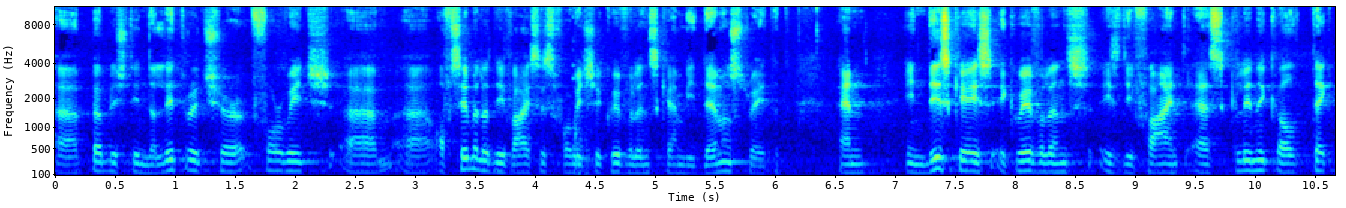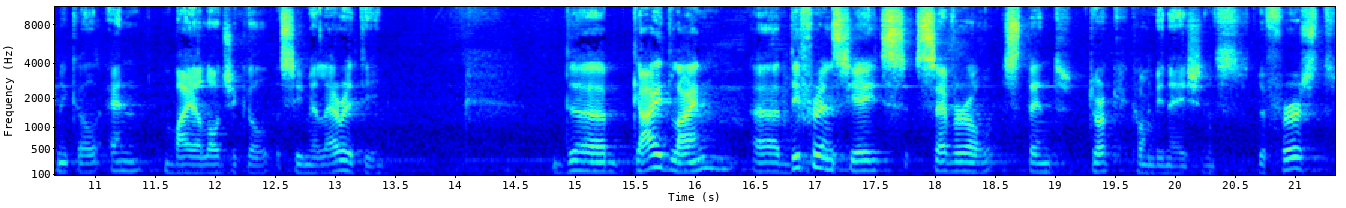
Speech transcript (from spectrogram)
uh, published in the literature for which um, uh, of similar devices for which equivalence can be demonstrated. And in this case, equivalence is defined as clinical, technical, and biological similarity. The guideline uh, differentiates several stent drug combinations. The first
